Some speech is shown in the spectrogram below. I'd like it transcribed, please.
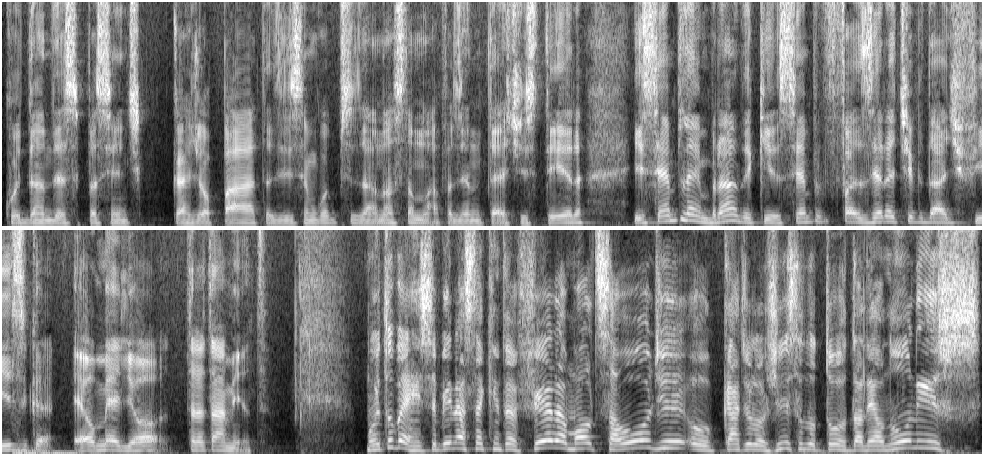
cuidando desse paciente cardiopatas e sempre que precisar nós estamos lá fazendo teste de esteira e sempre lembrando que sempre fazer atividade física é o melhor tratamento. Muito bem, recebi nesta quinta-feira, Módulo de Saúde, o cardiologista doutor Daniel Nunes,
